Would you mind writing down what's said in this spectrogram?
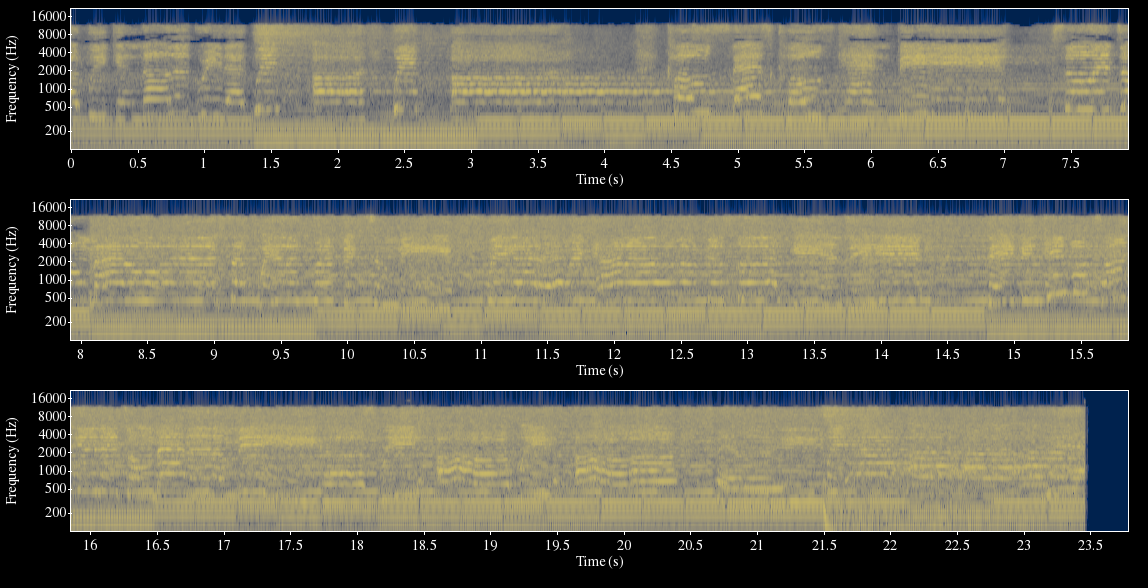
but we can all agree that we are, we are close as close can be. So it don't matter what it looks like, we look perfect to me.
